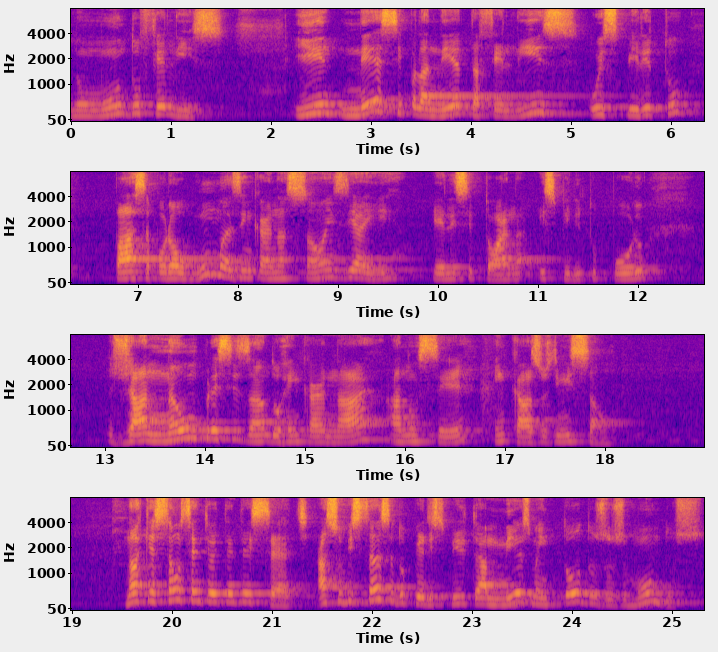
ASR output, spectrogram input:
num mundo feliz. E nesse planeta feliz, o espírito passa por algumas encarnações e aí ele se torna espírito puro, já não precisando reencarnar a não ser em casos de missão. Na questão 187, a substância do perispírito é a mesma em todos os mundos?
